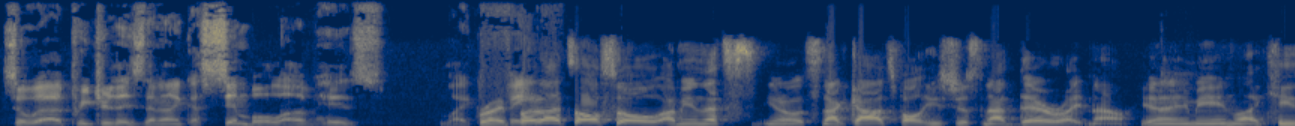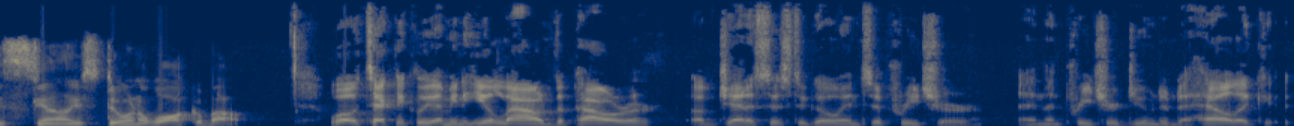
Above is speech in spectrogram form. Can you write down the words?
So uh, preacher is then like a symbol of his like right faith. but that's also i mean that's you know it's not god's fault he's just not there right now you know what i mean like he's you know he's doing a walkabout well, technically, I mean, he allowed the power of Genesis to go into Preacher, and then Preacher doomed him to hell. Like,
